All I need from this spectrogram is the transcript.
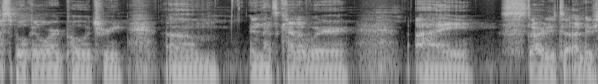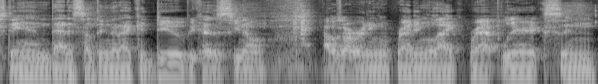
spoken word poetry. Um, and that's kind of where I started to understand that is something that I could do because, you know, I was already writing like rap lyrics and,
